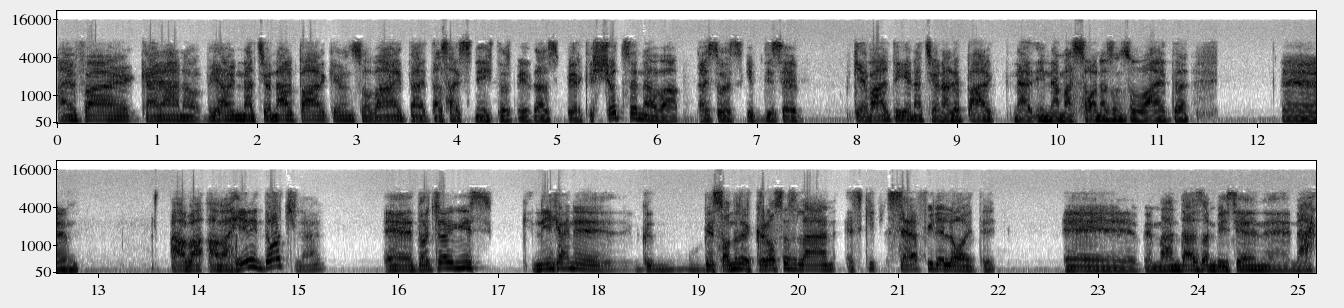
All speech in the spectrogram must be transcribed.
einfach, keine Ahnung, wir haben Nationalparke und so weiter. Das heißt nicht, dass wir das wirklich schützen, aber weißt du, es gibt diese gewaltige nationale Park in Amazonas und so weiter. Äh, aber, aber hier in Deutschland, äh, Deutschland ist nicht ein besonders großes Land. Es gibt sehr viele Leute. Äh, wenn man das ein bisschen äh, nach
